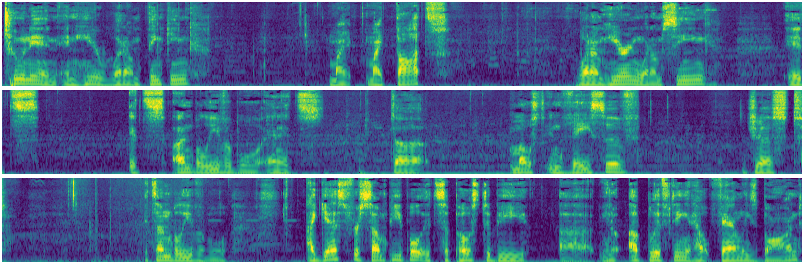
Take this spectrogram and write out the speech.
tune in and hear what I'm thinking, my my thoughts, what I'm hearing, what I'm seeing. It's it's unbelievable and it's the most invasive just it's unbelievable. I guess for some people it's supposed to be uh, you know, uplifting and help families bond.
